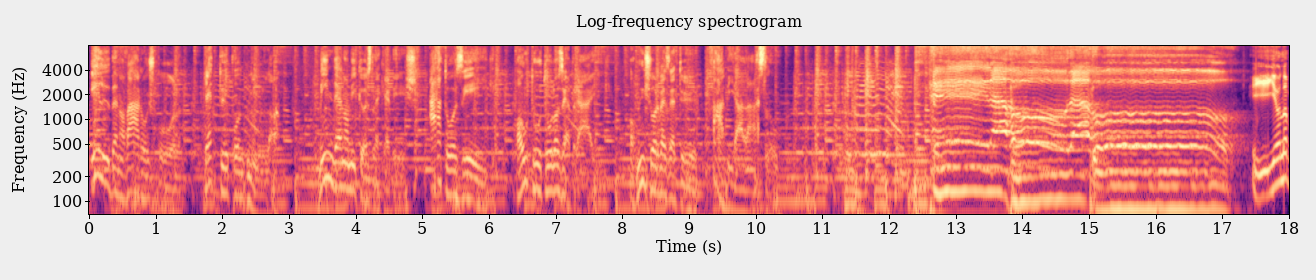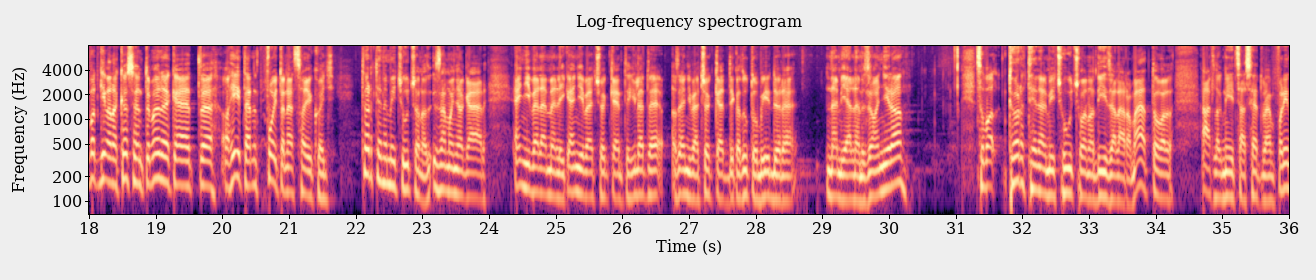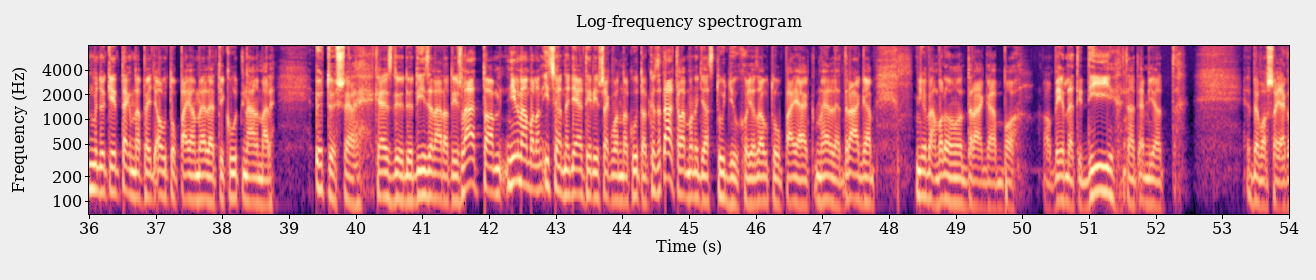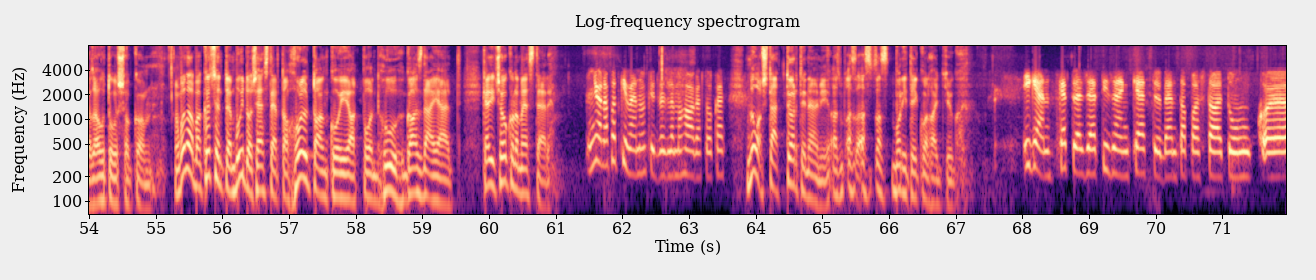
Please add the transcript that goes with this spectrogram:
Élőben a városból 2.0 Minden, ami közlekedés. Ától z autótól az ebráig. A műsorvezető Fábián László. Jó napot kívánok, köszöntöm Önöket! A héten folyton ezt halljuk, hogy történelmi csúcson az üzemanyagár, ennyivel emelik, ennyivel csökkentik, illetve az ennyivel csökkentik az utóbbi időre nem jellemző annyira. Szóval történelmi csúcs van a dízeláramától, átlag 470 forint. Mondjuk én tegnap egy autópálya melletti kútnál már ötössel kezdődő dízelárat is láttam. Nyilvánvalóan iszonyat nagy eltérések vannak utak között. Általában ugye azt tudjuk, hogy az autópályák mellett drágább, nyilvánvalóan drágább a, a bérleti díj, tehát emiatt bevasalják az autósokon. A vonalban köszöntöm Bújdos Esztert, a holtankoljak.hu gazdáját. Kedi csókolom, Eszter! Jó napot kívánok, üdvözlöm a hallgatókat! Nos, tehát történelmi, azt az, az, az borítékolhatjuk. Igen, 2012-ben tapasztaltunk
